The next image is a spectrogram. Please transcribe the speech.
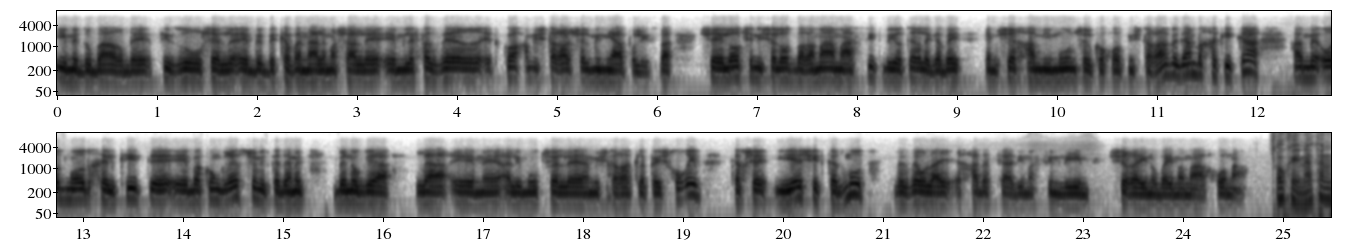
אם מדובר בפיזור של, אה, בכוונה למשל אה, לפזר את כוח המשטרה של מיניאפוליס, בשאלות שנשאלות ברמה המעשית ביותר לגבי המשך המימון של כוחות משטרה, וגם בחקיקה המאוד מאוד חלקית אה, בקונגרס שמתקדמת בנוגע לאלימות של המשטרה כלפי שחורים, כך שיש התקדמות, וזה אולי אחד הצעדים הסמליים שראינו ביממה האחרונה. אוקיי, נתן,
